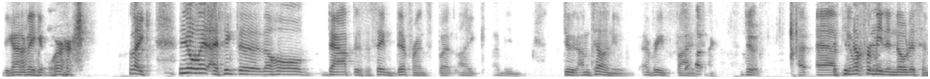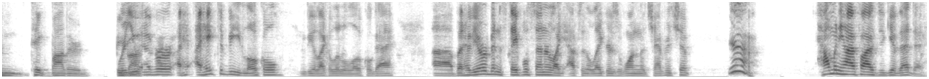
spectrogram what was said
You got to make it work. like, you know what? I think the the whole DAP is the same difference, but like, I mean, dude, I'm telling you, every five Uh, seconds, dude. have it's enough for me to notice him take bothered. Were you ever? I, I hate to be local and be like a little local guy, uh, but have you ever been to Staples Center like after the Lakers won the championship? Yeah, How many high fives did you give that day?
